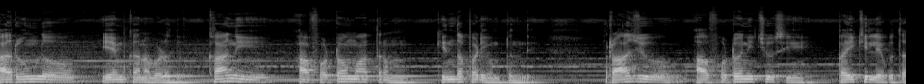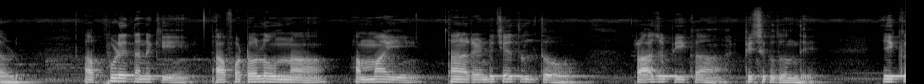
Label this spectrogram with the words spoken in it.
ఆ రూమ్లో ఏం కనబడదు. కానీ ఆ ఫోటో మాత్రం కింద పడి ఉంటుంది. రాజు ఆ ఫోటోని చూసి పైకి లేపుతాడు. అప్పుడే తనకి ఆ ఫోటోలో ఉన్న అమ్మాయి తన రెండు చేతులతో రాజు పీక పిసుకుతుంది. ఇక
